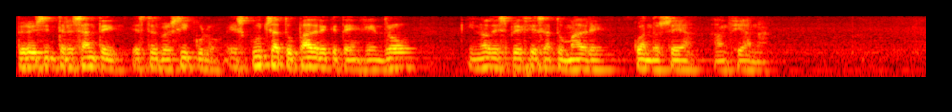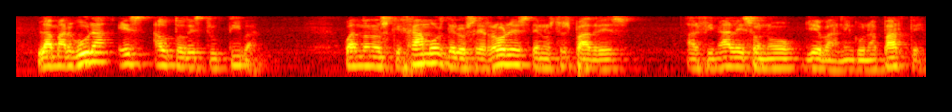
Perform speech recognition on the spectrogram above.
pero es interesante este versículo. Escucha a tu padre que te engendró y no desprecies a tu madre cuando sea anciana. La amargura es autodestructiva. Cuando nos quejamos de los errores de nuestros padres, al final eso no lleva a ninguna parte.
